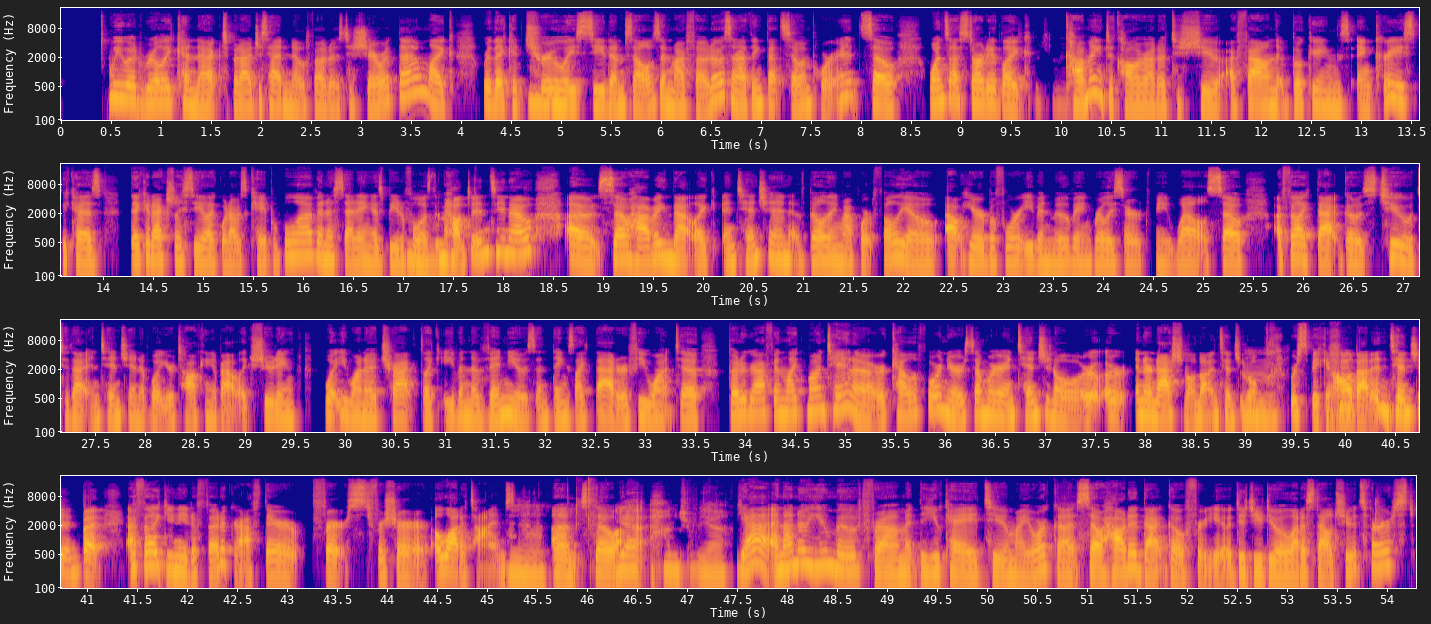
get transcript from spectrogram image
we would really connect, but I just had no photos to share with them, like where they could truly mm. see themselves in my photos. And I think that's so important. So once I started like coming to Colorado to shoot, I found that bookings increased because they could actually see like what I was capable of in a setting as beautiful mm. as the mm-hmm. mountains, you know? Uh, so having that like intention of building my portfolio out here before even moving really served me well. So I feel like that goes too to that intention of what you're talking about, like shooting what you want to attract, like even the venues and things like that. Or if you want to photograph in like Montana or California or somewhere intentional or, or international, not intentional. Mm. We're speaking all about intention, but I feel like you need to photograph there first for sure, a lot of times. Mm. Um, so yeah, 100, yeah. Yeah. And I know you moved from the UK to Mallorca. So how did that go for you? Did you do a lot of style shoots first?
